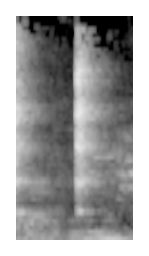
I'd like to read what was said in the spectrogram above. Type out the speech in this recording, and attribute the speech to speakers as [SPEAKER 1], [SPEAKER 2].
[SPEAKER 1] Oh, mm -hmm.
